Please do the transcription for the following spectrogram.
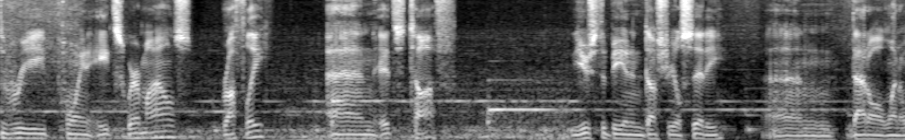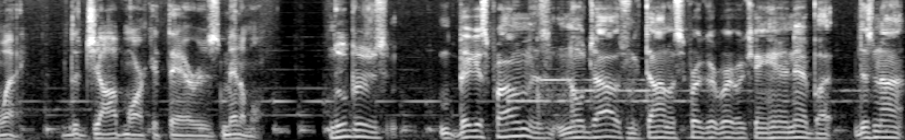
3.8 square miles, roughly, and it's tough. It used to be an industrial city, and that all went away. The job market there is minimal. Newburgh's biggest problem is no jobs. McDonald's, Burger, King here and there, but there's not,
